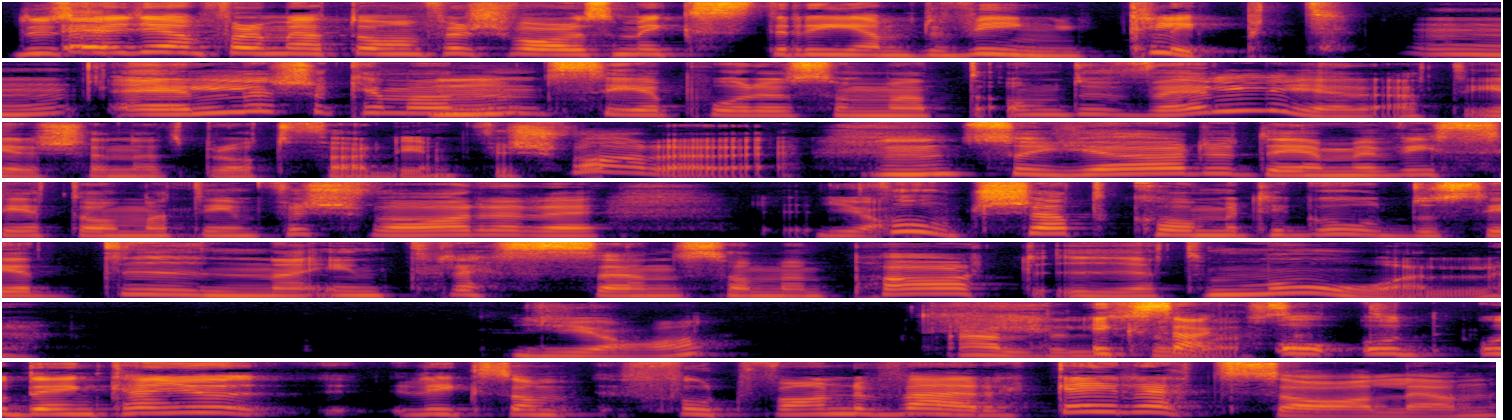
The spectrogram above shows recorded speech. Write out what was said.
du ska eh. jämföra med att du har en försvarare som är extremt vingklippt. Mm. Eller så kan man mm. se på det som att om du väljer att erkänna ett brott för din försvarare mm. så gör du det med visshet om att din försvarare ja. fortsatt kommer tillgodose dina intressen som en part i ett mål. Ja. Alldeles Exakt, och, och, och, den kan ju liksom fortfarande verka i rättssalen,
